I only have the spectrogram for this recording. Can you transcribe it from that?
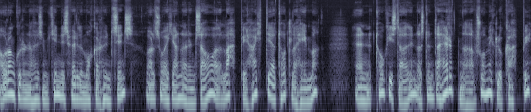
Árangurinn af þessum kynnisferðum okkar hundsins var svo ekki annar en sá að lappi hætti að totla heima en tók í staðin að stunda hernað af svo miklu kappi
